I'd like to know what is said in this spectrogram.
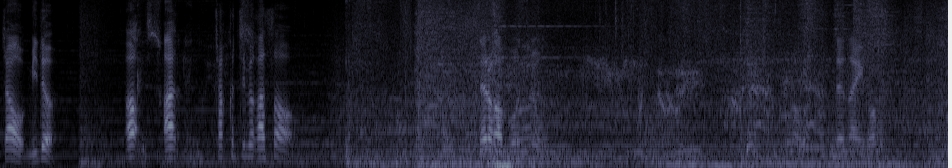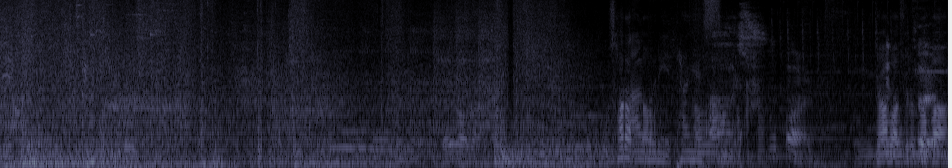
짜오, 미드. 어, 아, 자크 집에 갔어. 내려가 본 중. 안 되나 이거? 오, 살았다 아군이 당했습니다. 슈퍼. 잡아 들어가봐.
